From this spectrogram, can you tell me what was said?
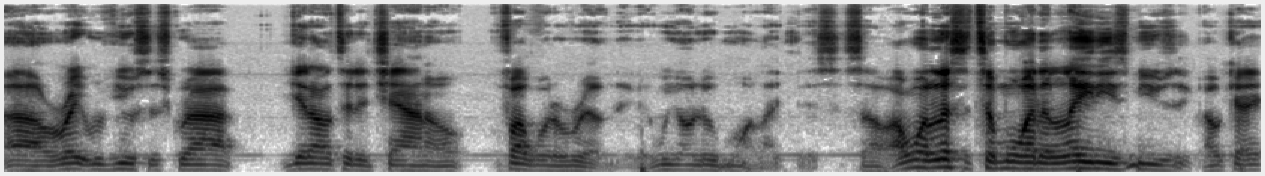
uh, rate, review, subscribe get onto the channel, fuck with a real nigga. We gonna do more like this. So I want to listen to more of the ladies' music, okay?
